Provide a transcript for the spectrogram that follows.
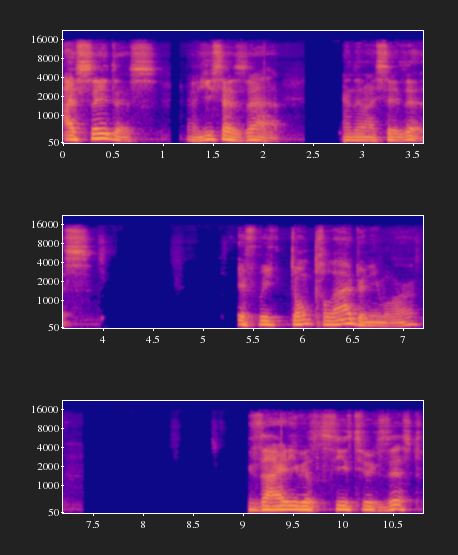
I say this, and he says that, and then I say this. If we don't collab anymore, anxiety will cease to exist.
